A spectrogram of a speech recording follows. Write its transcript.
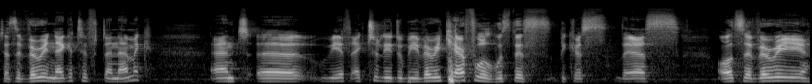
It has a very negative dynamic. And uh, we have actually to be very careful with this because there's also very,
